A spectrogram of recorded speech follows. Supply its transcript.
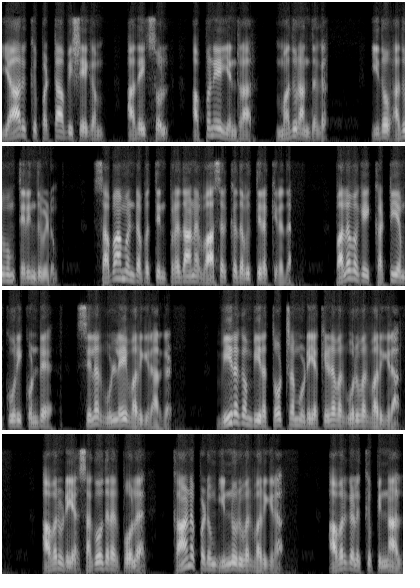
யாருக்கு பட்டாபிஷேகம்? அதை சொல் அப்பனே என்றார் மதுராந்தகர். இதோ அதுவும் தெரிந்துவிடும். சபாமண்டபத்தின் பிரதான வாசற்கதவு திறக்கிறத. பலவகை கட்டியம் கூறிக்கொண்டு சிலர் உள்ளே வருகிறார்கள். வீரகம்பீர தோற்றமுடைய கிழவர் ஒருவர் வருகிறார். அவருடைய சகோதரர் போல காணப்படும் இன்னொருவர் வருகிறார். அவர்களுக்கு பின்னால்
